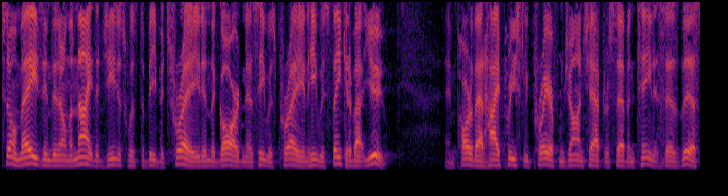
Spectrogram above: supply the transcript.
so amazing that on the night that Jesus was to be betrayed in the garden as he was praying, he was thinking about you. And part of that high priestly prayer from John chapter 17, it says this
